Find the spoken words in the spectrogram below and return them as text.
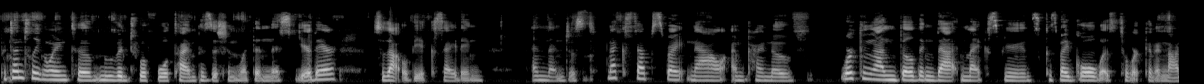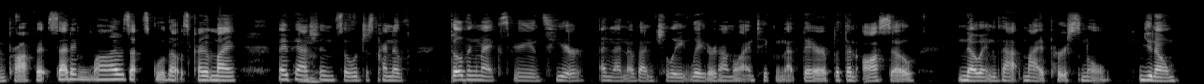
potentially going to move into a full time position within this year there. So that will be exciting. And then just next steps right now, I'm kind of working on building that in my experience because my goal was to work in a nonprofit setting while I was at school. That was kind of my my hmm. passion. Mm. So just kind of building my experience here and then eventually later down the line taking that there. But then also knowing that my personal, you know,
